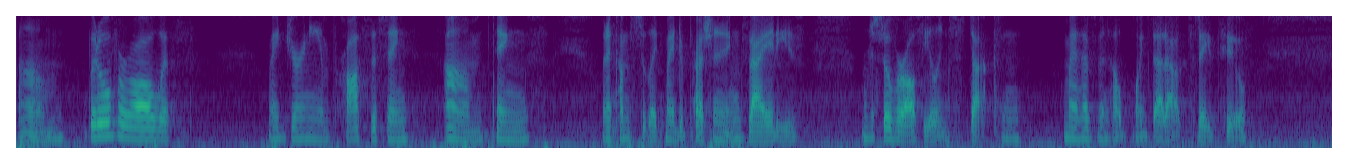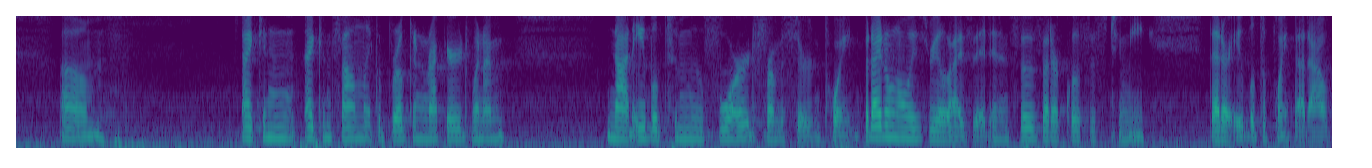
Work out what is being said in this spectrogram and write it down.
Um, but overall, with my journey and processing um, things when it comes to like my depression and anxieties, I'm just overall feeling stuck. And my husband helped point that out today too. Um, I can I can sound like a broken record when I'm not able to move forward from a certain point, but I don't always realize it, and it's those that are closest to me that are able to point that out.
